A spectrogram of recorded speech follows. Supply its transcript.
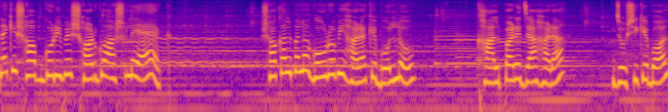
নাকি সব গরিবের স্বর্গ আসলে এক? সকালবেলা গৌরবী হারাকে বলল, খাল খালপাড়ে যা হারা, যোশীকে বল,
